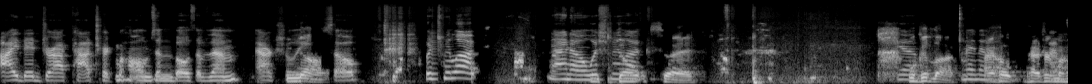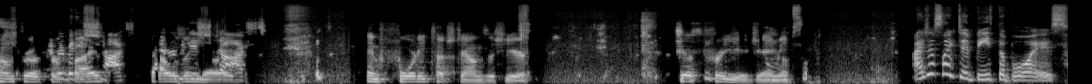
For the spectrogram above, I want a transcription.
I did draft Patrick Mahomes in both of them actually. No. So, wish me luck. I know. Wish me Don't luck. say. Yeah. Well, good luck. I know. I hope Patrick I'm Mahomes throws for Everybody's five shocked. Everybody's yards. shocked. and 40 touchdowns this year. Just for you, Jamie. I just like to beat the boys,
